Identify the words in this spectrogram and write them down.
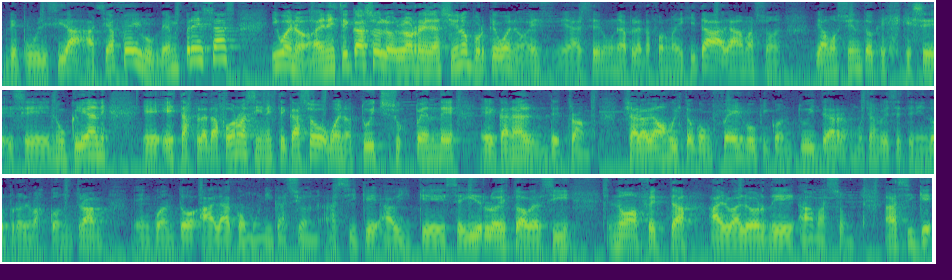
de publicidad hacia Facebook, de empresas, y bueno, en este caso lo, relaciono porque bueno, es eh, al ser una plataforma digital, Amazon, digamos, siento que, que se, nuclean eh, estas plataformas y en este caso, bueno, Twitch suspende el canal de Trump. Ya lo habíamos visto con Facebook y con Twitter, muchas veces teniendo problemas con Trump en cuanto a la comunicación, así que hay que seguirlo esto a ver si no afecta al valor de Amazon. Así que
